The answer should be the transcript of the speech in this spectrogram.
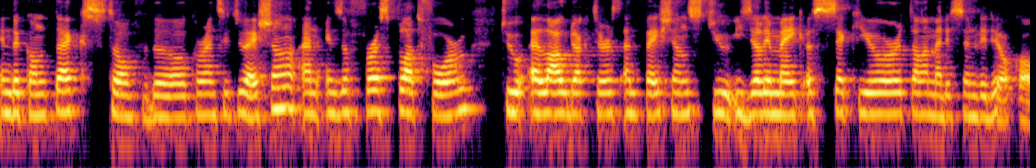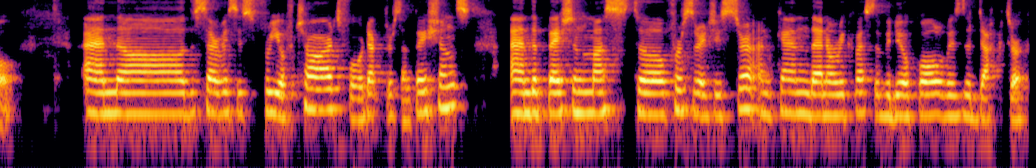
in the context of the current situation. And is the first platform to allow doctors and patients to easily make a secure telemedicine video call and uh, the service is free of charge for doctors and patients and the patient must uh, first register and can then request a video call with the doctor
